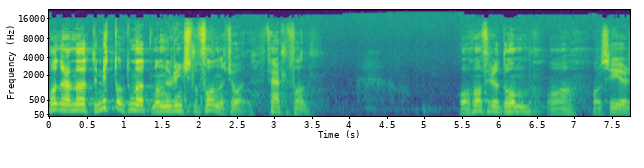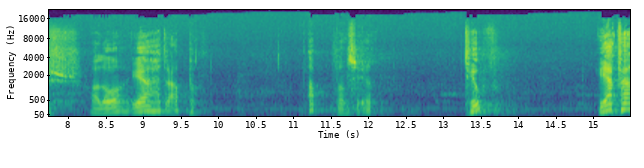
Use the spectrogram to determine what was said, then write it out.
Hon er møte mitt under møten, og nu ringer telefonen til henne, færtelefonen. Og hon fyrir dom, og hon sier, Hallo, jeg heter Appen. Appen, sier hun. Tu? Ja, hva?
